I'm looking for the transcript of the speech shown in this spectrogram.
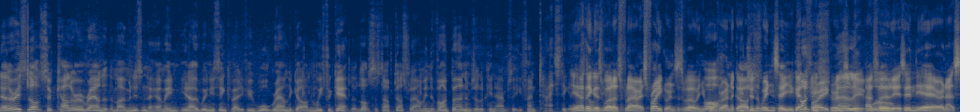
Now, there is lots of colour around at the moment, isn't there? I mean, you know, when you think about it, if you walk round the garden, we forget that lots of stuff does flower. I mean, the viburnums are looking absolutely fantastic. Yeah, I think as well as flower, it's fragrance as well. When you walk Oh, around the garden in the winter, you get can't the you fragrance. smell it? Absolutely, Whoa. it's in the air, and that's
